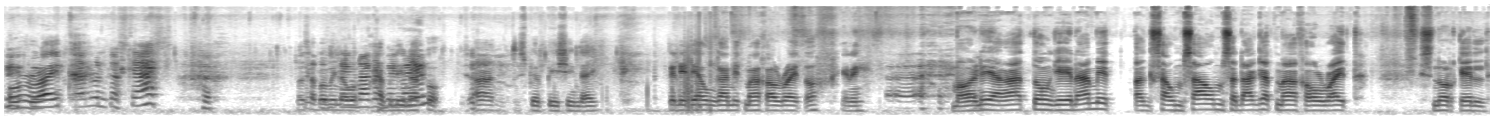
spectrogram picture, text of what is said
Alright Karon kaskas. Basta ba minaw ba na ko. Ah, spear fishing dai. Kani di akong gamit mga ka-alright oh. Kani. Mao ni ang atong ginamit pag saum-saum sa dagat mga ka-alright. Snorkel.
